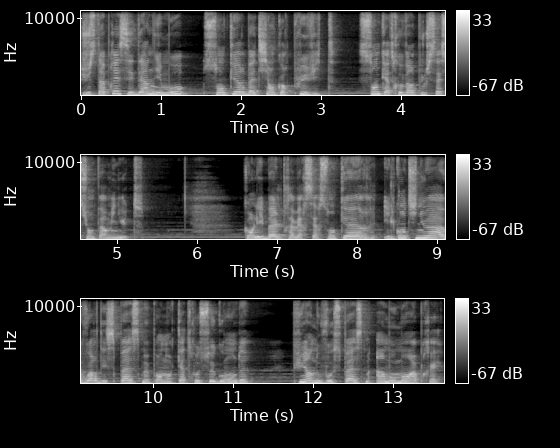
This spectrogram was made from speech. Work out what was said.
Juste après ces derniers mots, son cœur battit encore plus vite, 180 pulsations par minute. Quand les balles traversèrent son cœur, il continua à avoir des spasmes pendant 4 secondes, puis un nouveau spasme un moment après.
